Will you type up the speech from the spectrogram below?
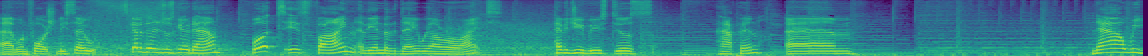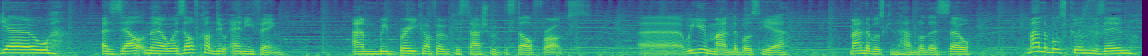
um, unfortunately. So Skeleton does go down, but it's fine. At the end of the day, we are all right. Heavy G boost does happen. Um, now we go Azelf. No, Azelf can't do anything. And we break our Focus Sash with the Stealth Rocks. Uh, we go Mandibles here. Mandibles can handle this. So Mandibles comes in.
